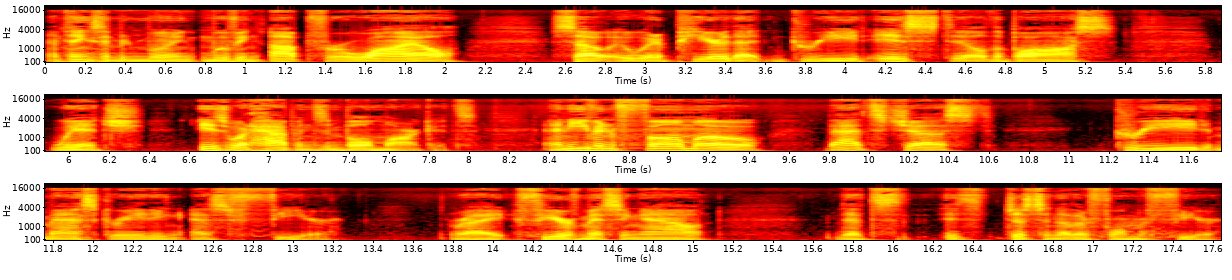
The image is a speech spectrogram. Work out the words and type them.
And things have been moving, moving up for a while. So it would appear that greed is still the boss, which is what happens in bull markets. And even FOMO, that's just greed masquerading as fear, right? Fear of missing out. That's it's just another form of fear,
